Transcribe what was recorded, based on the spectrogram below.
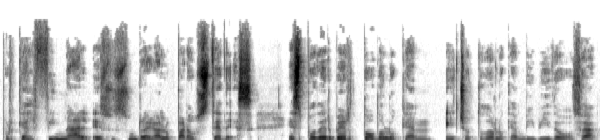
porque al final eso es un regalo para ustedes. Es poder ver todo lo que han hecho, todo lo que han vivido. O sea,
